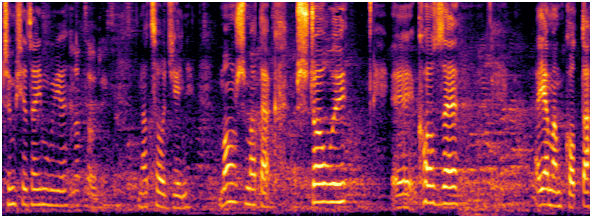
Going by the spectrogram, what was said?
Czym się zajmuję Na co dzień. na co dzień? Mąż ma tak pszczoły, e, kozę, a ja mam kota.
